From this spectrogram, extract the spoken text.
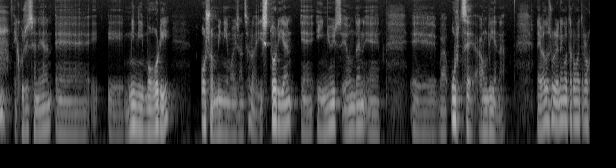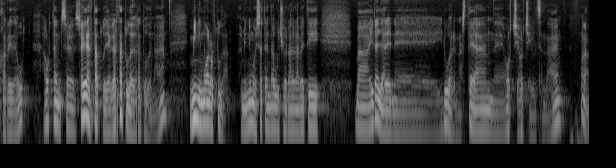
ikusi zenean, e, e, minimo hori, oso minimo izan zela. Historian, e, inoiz egon den, e, e, ba, urtze handiena. Nahi baduzu lehenengo termometro jarri dugu, aurten ze, ze gertatu da, gertatu da, gertatu dena, eh? minimoa lortu da. Minimo izaten da gutxi gara beti, ba, irailaren e, iruaren astean, e, hortxe, hortxe biltzen da, eh? Bueno,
